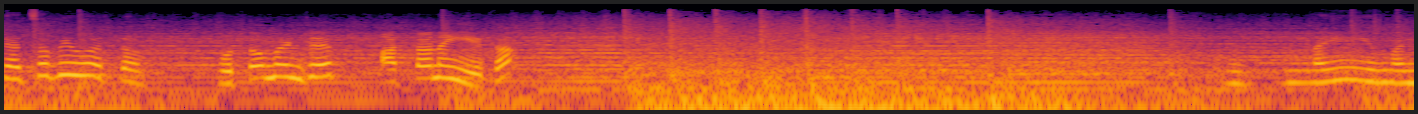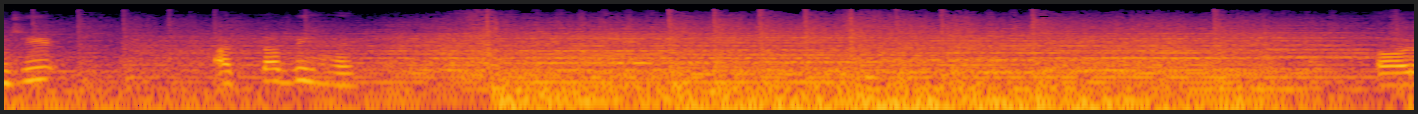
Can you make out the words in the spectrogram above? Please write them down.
त्याचं बी होतं. होतं म्हणजे आता नाहीये का? नाही म्हणजे आहे अं,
